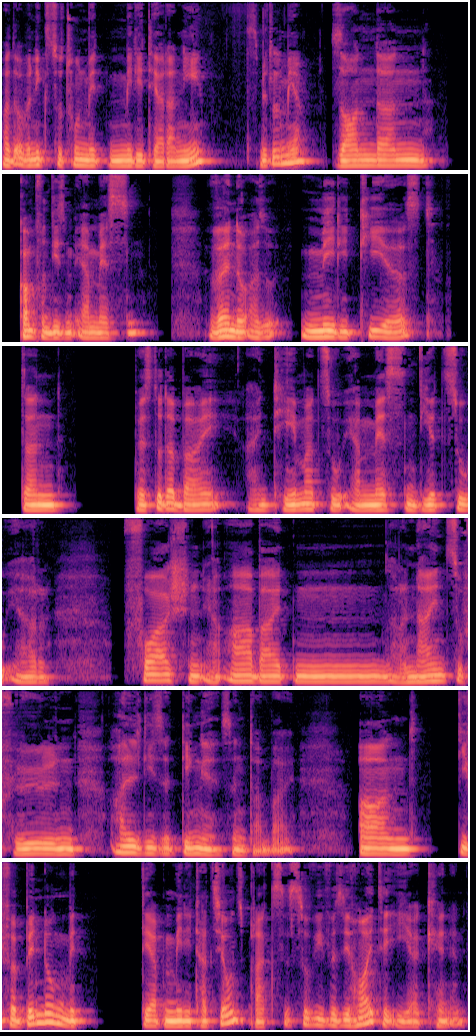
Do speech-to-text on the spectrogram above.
Hat aber nichts zu tun mit Mediterranee, das Mittelmeer, sondern kommt von diesem Ermessen. Wenn du also meditierst, dann wirst du dabei ein Thema zu ermessen, dir zu erforschen, erarbeiten, hineinzufühlen. All diese Dinge sind dabei. Und die Verbindung mit der Meditationspraxis, so wie wir sie heute eher kennen,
